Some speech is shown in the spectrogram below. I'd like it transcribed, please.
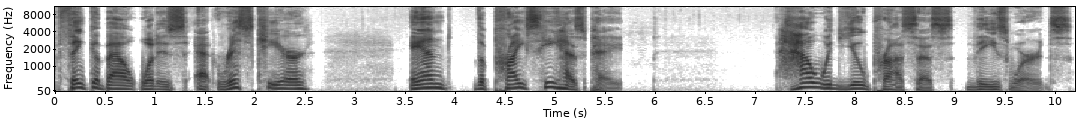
think about what is at risk here and the price he has paid. How would you process these words?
